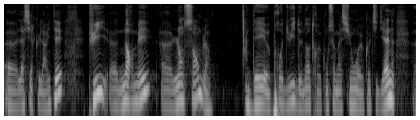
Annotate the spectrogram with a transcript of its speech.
la circularité, puis normer l'ensemble des euh, produits de notre consommation euh, quotidienne, euh,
